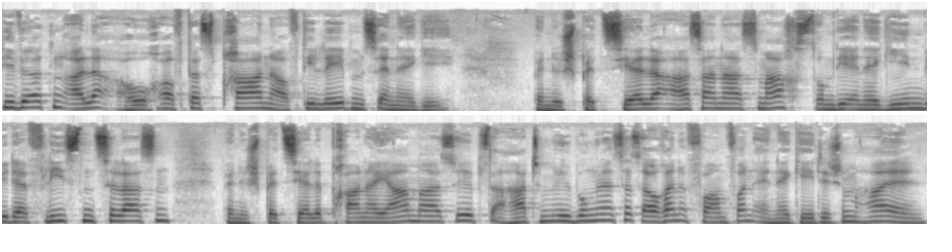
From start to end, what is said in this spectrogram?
Die wirken alle auch auf das Prana, auf die Lebensenergie. Wenn du spezielle Asanas machst, um die Energien wieder fließen zu lassen, wenn du spezielle Pranayamas übst, Atemübungen, ist das auch eine Form von energetischem Heilen.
